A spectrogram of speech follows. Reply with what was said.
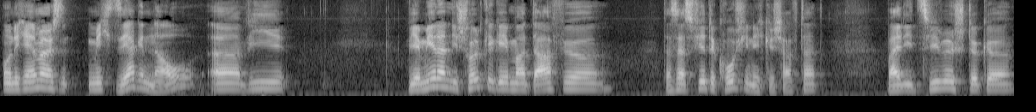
Und ich erinnere mich sehr genau, äh, wie, wie er mir dann die Schuld gegeben hat dafür, dass er das vierte Koshi nicht geschafft hat, weil die Zwiebelstücke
